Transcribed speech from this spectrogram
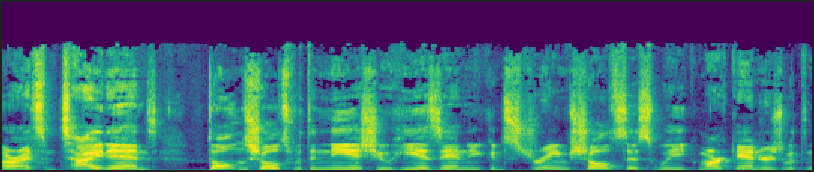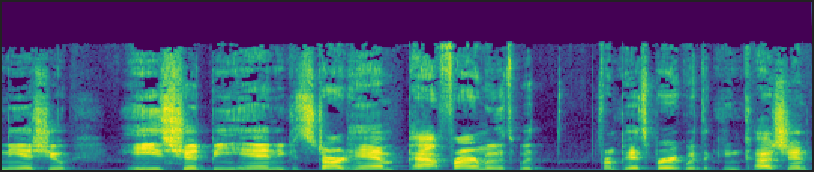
All right, some tight ends. Dalton Schultz with the knee issue. He is in. You can stream Schultz this week. Mark Andrews with the knee issue. He should be in. You can start him. Pat Freiermuth with from Pittsburgh with the concussion.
